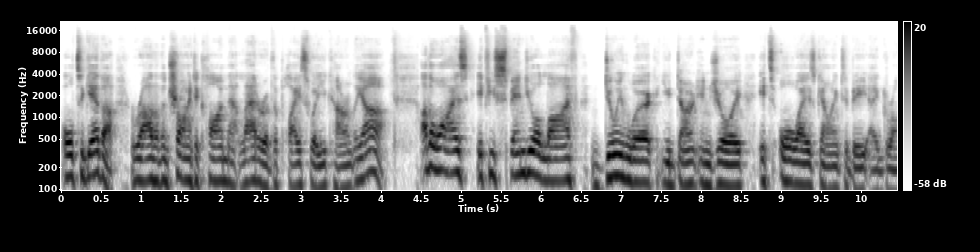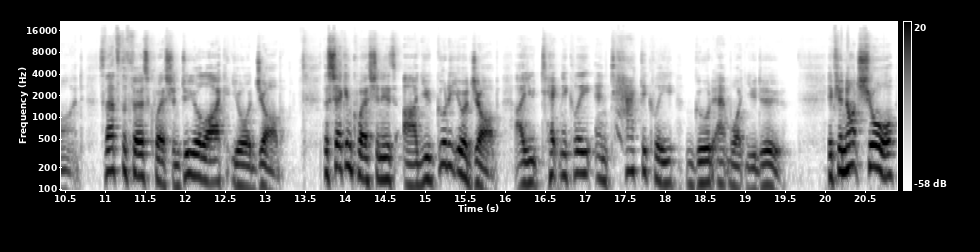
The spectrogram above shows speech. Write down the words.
altogether, rather than trying to climb that ladder of the place where you currently are. Otherwise, if you spend your life doing work you don't enjoy, it's always going to be a grind. So that's the first question Do you like your job? The second question is Are you good at your job? Are you technically and tactically good at what you do? If you're not sure,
